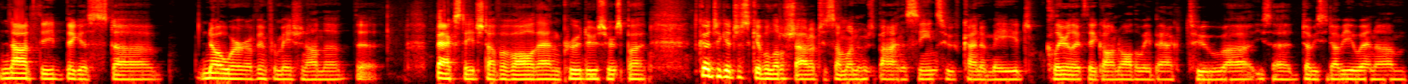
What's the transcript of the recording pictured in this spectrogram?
not the biggest uh, knower of information on the the backstage stuff of all of that and producers, but it's good to get just give a little shout out to someone who's behind the scenes who've kind of made clearly if they've gone all the way back to uh, you said WCW and um,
